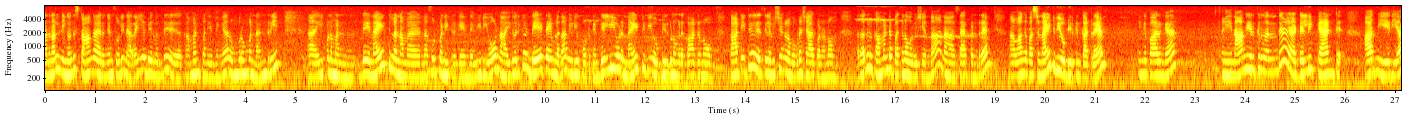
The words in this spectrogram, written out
அதனால் நீங்கள் வந்து ஸ்ட்ராங்காக இருங்கன்னு சொல்லி நிறைய பேர் வந்து கமெண்ட் பண்ணியிருந்தீங்க. ரொம்ப ரொம்ப நன்றி. இப்போ நம்ம டே நைட்டில் நம்ம நான் ஷூட் பண்ணிகிட்டு இருக்கேன் இந்த வீடியோ நான் இது வரைக்கும் டே டைமில் தான் வீடியோ போட்டிருக்கேன். டெல்லியோட நைட் வியூ எப்படி இருக்குன்னு உங்களை காட்டணும். காட்டிட்டு சில விஷயங்களை உங்கள் கூட ஷேர் பண்ணணும். அதாவது ஒரு கமெண்ட்டை பற்றின ஒரு விஷயந்தான் நான் ஷேர் பண்ணுறேன் வாங்க ஃபஸ்ட்டு நைட் வியூ எப்படி இருக்குன்னு காட்டுறேன். இங்கே பாருங்கள் நாங்கள் இருக்கிறது வந்து டெல்லி கேண்ட்டு ஆர்மி ஏரியா.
